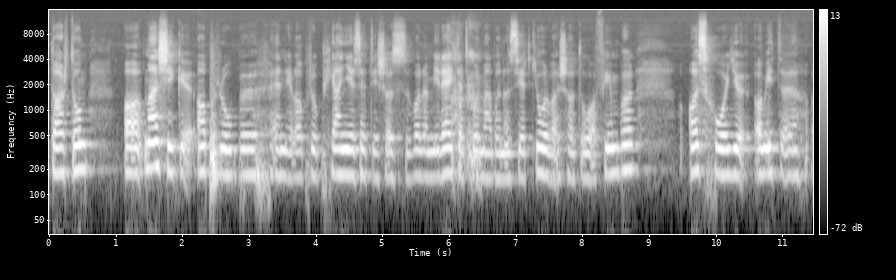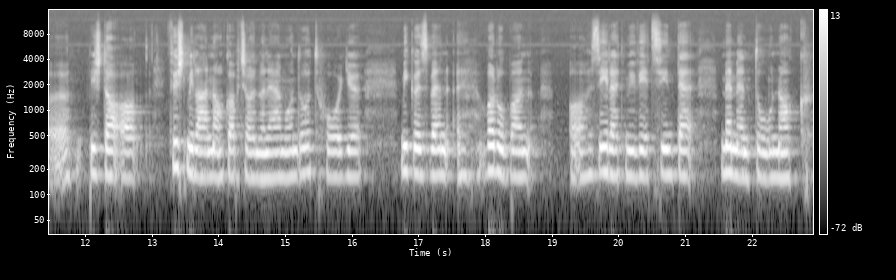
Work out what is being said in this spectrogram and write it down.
tartom. A másik apróbb, ennél apróbb hiányérzet, és az valami rejtett formában azért jól olvasható a filmből, az, hogy amit Pista a Füst Milánnal kapcsolatban elmondott, hogy miközben valóban az életművét szinte mementónak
